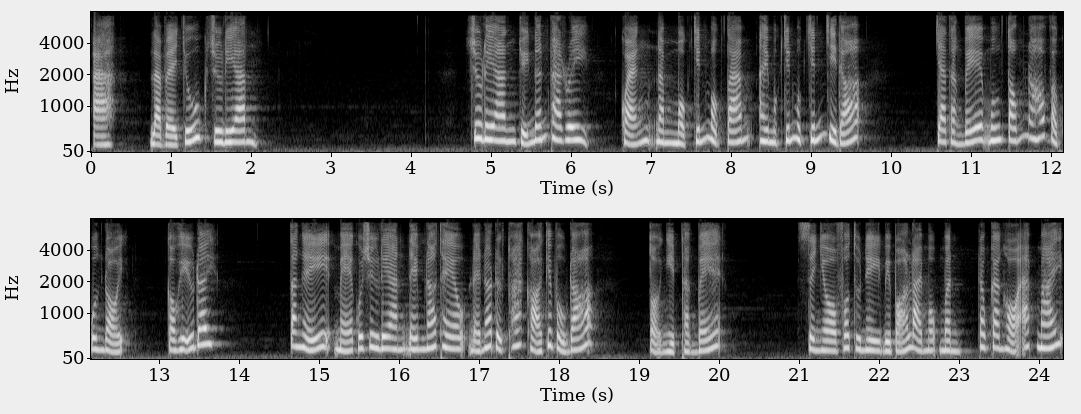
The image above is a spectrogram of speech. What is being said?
À, là về chú Julian. Julian chuyển đến Paris khoảng năm 1918 hay 1919 gì đó. Cha thằng bé muốn tống nó vào quân đội. Cậu hiểu đấy. Ta nghĩ mẹ của Julian đem nó theo để nó được thoát khỏi cái vụ đó. Tội nghiệp thằng bé. Senor Fortuny bị bỏ lại một mình trong căn hộ áp mái.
